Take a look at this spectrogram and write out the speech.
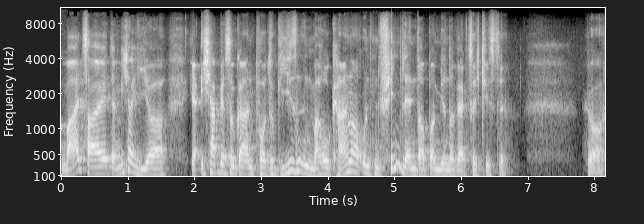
Mahlzeit, der Micha hier. Ja, ich habe ja sogar einen Portugiesen, einen Marokkaner und einen Finnländer bei mir in der Werkzeugkiste. Ja,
